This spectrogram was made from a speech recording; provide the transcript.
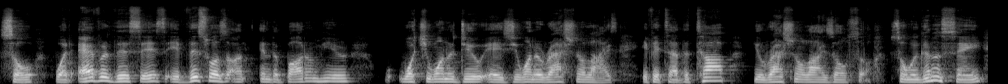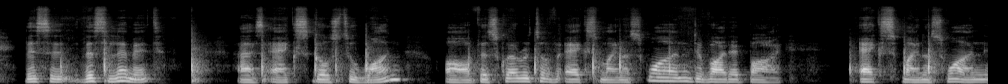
So whatever this is, if this was on, in the bottom here, what you want to do is you want to rationalize. If it's at the top, you rationalize also. So we're going to say this is this limit as x goes to 1 of the square root of x minus 1 divided by x minus 1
